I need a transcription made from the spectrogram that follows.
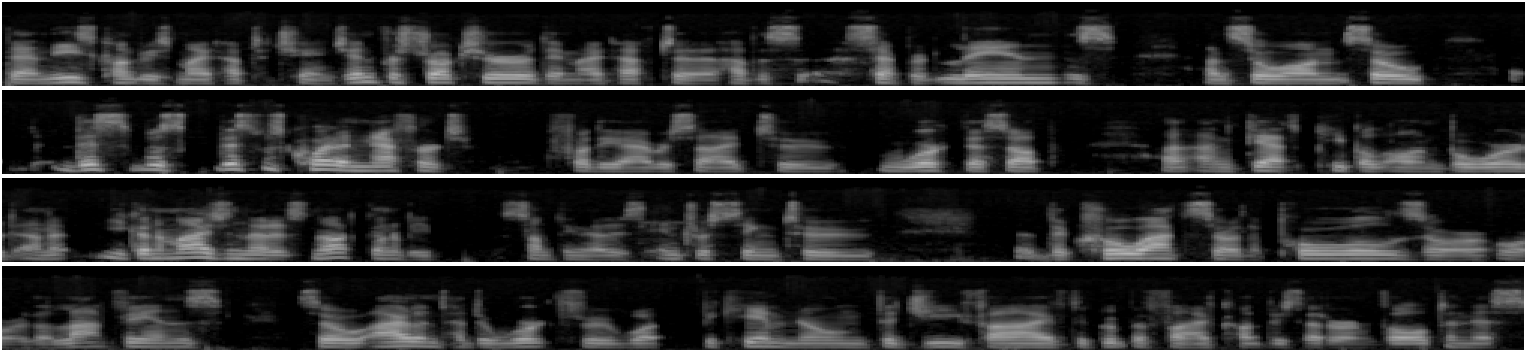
then these countries might have to change infrastructure. They might have to have a, a separate lanes and so on. So this was this was quite an effort for the Irish side to work this up and, and get people on board. And you can imagine that it's not going to be something that is interesting to the Croats or the Poles or, or the Latvians. So Ireland had to work through what became known the G5, the group of five countries that are involved in this,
